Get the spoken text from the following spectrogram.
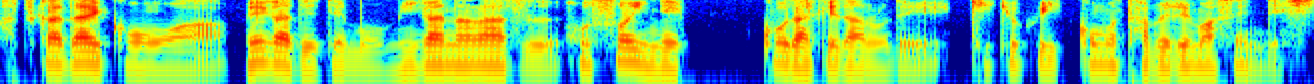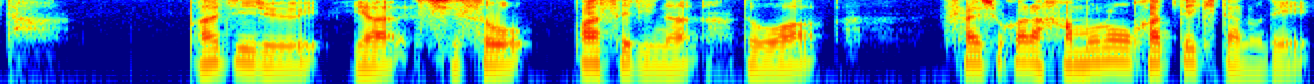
20日大根は芽が出ても実がならず、細い根っこだけなので、結局一個も食べれませんでした。バジルやシソ、パセリなどは最初から葉物を買ってきたので、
